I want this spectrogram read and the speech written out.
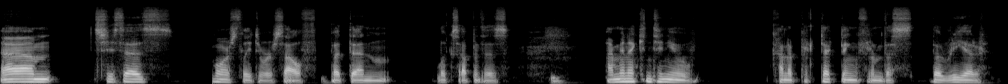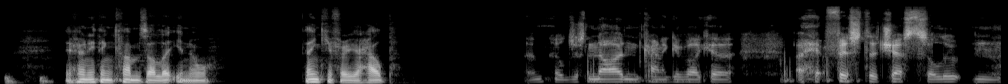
Um, she says mostly to herself, but then looks up and says, I'm gonna continue kind of protecting from this the rear. If anything comes, I'll let you know. Thank you for your help. He'll just nod and kind of give like a a fist to chest salute and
